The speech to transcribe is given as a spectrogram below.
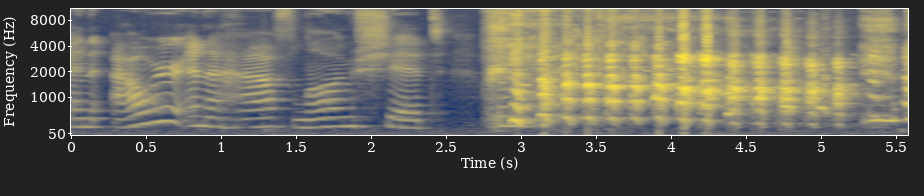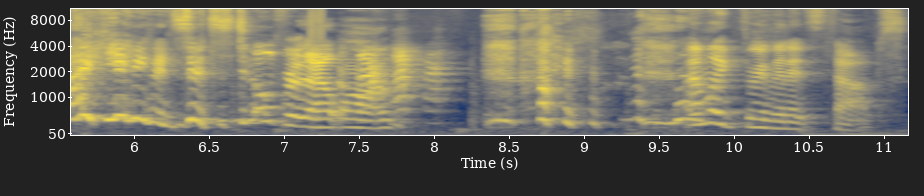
an hour and a half long shit. From a, I can't even sit still for that long. I'm like three minutes tops.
